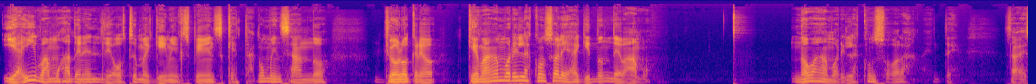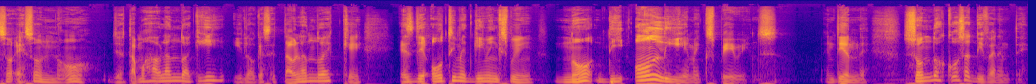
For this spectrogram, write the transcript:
Y ahí vamos a tener The Ultimate Gaming Experience que está comenzando, yo lo creo. Que van a morir las consolas, aquí es donde vamos. No van a morir las consolas, gente. O sea, eso, eso no. Ya estamos hablando aquí y lo que se está hablando es que es The Ultimate Gaming Experience, no The Only Game Experience. ¿Entiendes? Son dos cosas diferentes.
